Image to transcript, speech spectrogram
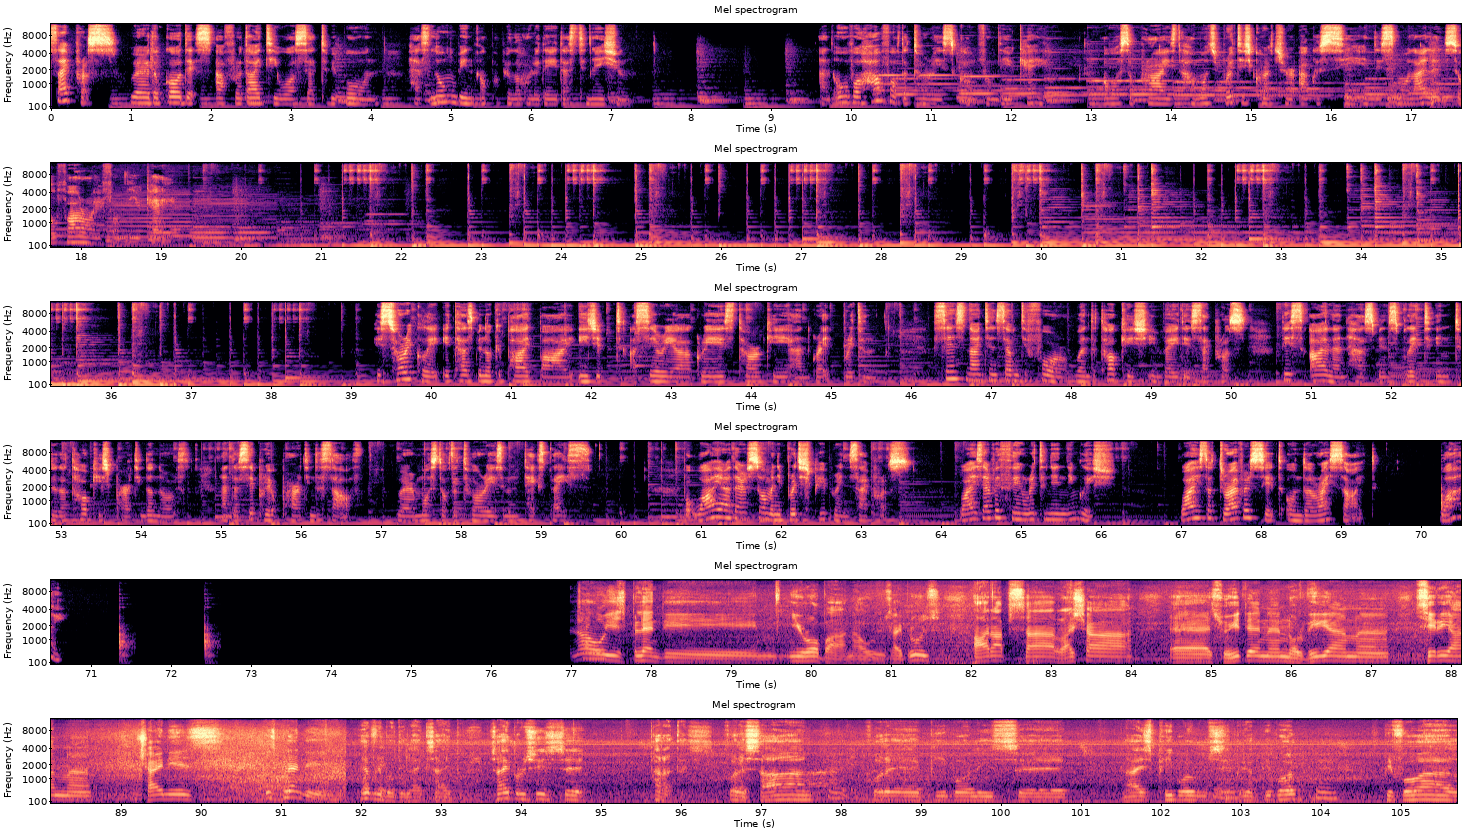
Cyprus, where the goddess Aphrodite was said to be born, has long been a popular holiday destination. And over half of the tourists come from the UK. I was surprised how much British culture I could see in this small island so far away from the UK. Historically, it has been occupied by Egypt, Assyria, Greece, Turkey, and Great Britain. Since 1974, when the Turkish invaded Cyprus, this island has been split into the Turkish part in the north and the Cypriot part in the south, where most of the tourism takes place. But why are there so many British people in Cyprus? Why is everything written in English? Why is the driver's seat on the right side? Why? Now is plenty Europa now, Cyprus, Arabs, uh, Russia, uh, Sweden, uh, Norwegian, uh, Syrian, uh, Chinese, is plenty. Everybody likes Cyprus. Cyprus is uh, paradise for a sun, for a people is uh, nice people, Cypriot people. Before uh,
